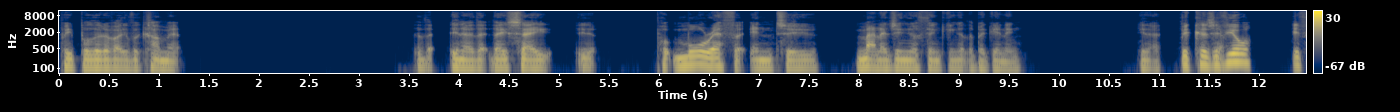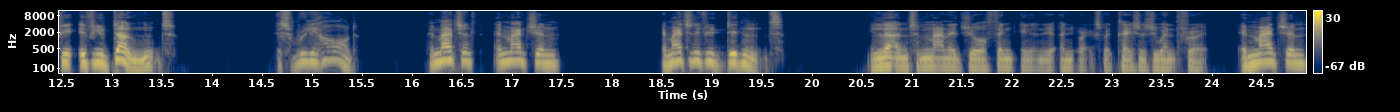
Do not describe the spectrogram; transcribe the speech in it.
people that have overcome it, that you know that they say you know, put more effort into managing your thinking at the beginning you know because if you're if you if you don't it's really hard imagine imagine imagine if you didn't learn to manage your thinking and your, and your expectations you went through it imagine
